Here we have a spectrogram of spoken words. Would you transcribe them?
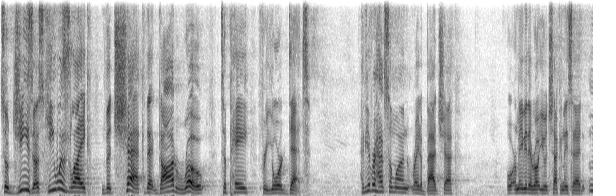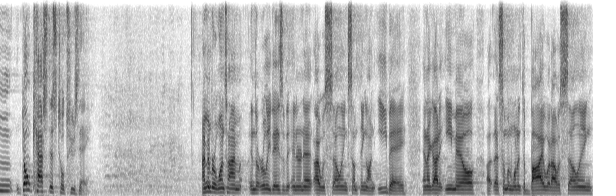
So, Jesus, he was like the check that God wrote to pay for your debt. Have you ever had someone write a bad check? Or maybe they wrote you a check and they said, mm, don't cash this till Tuesday. I remember one time in the early days of the internet, I was selling something on eBay, and I got an email uh, that someone wanted to buy what I was selling.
